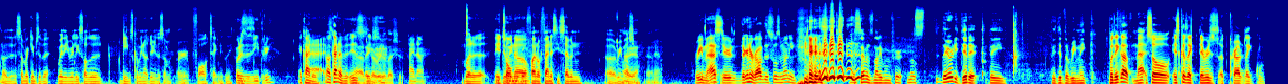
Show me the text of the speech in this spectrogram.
No, the summer games event where they release all the games coming out during the summer or fall technically. What is this, E3? It kind of, no, it kind of is. Ah, they they got rid of that shit. I know. but uh, they're You told doing me, uh, bro. Final Fantasy VII uh, remaster. yeah, yeah. yeah. Remastered. They're gonna rob this fool's money. The Seven's not even fair. No, s- they already did it. They they did the remake. But they got mad. So it's because like there was a crowd like w-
